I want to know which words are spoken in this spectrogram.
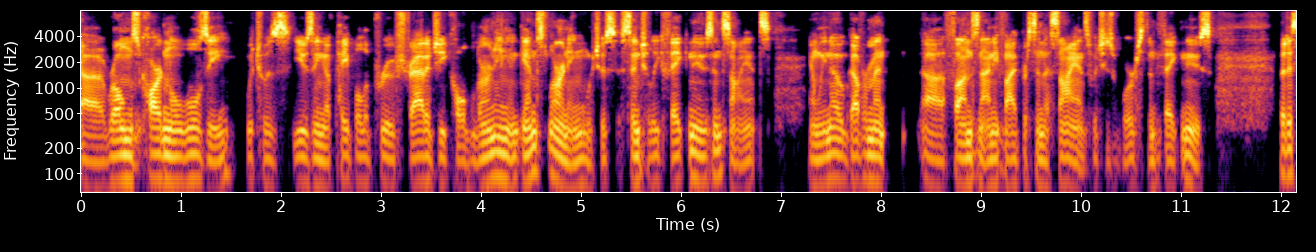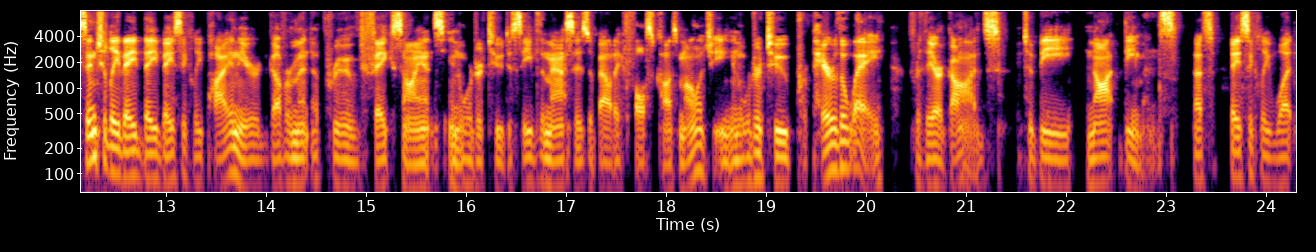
uh, Rome's Cardinal Wolsey, which was using a papal approved strategy called learning against learning, which is essentially fake news in science. And we know government uh, funds 95% of science, which is worse than fake news. But essentially, they, they basically pioneered government approved fake science in order to deceive the masses about a false cosmology, in order to prepare the way for their gods to be not demons. That's basically what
